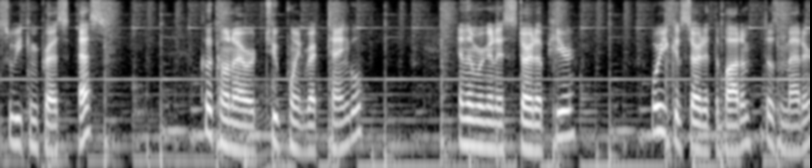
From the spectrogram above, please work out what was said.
so we can press S, click on our two-point rectangle, and then we're going to start up here, or you could start at the bottom, doesn't matter,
